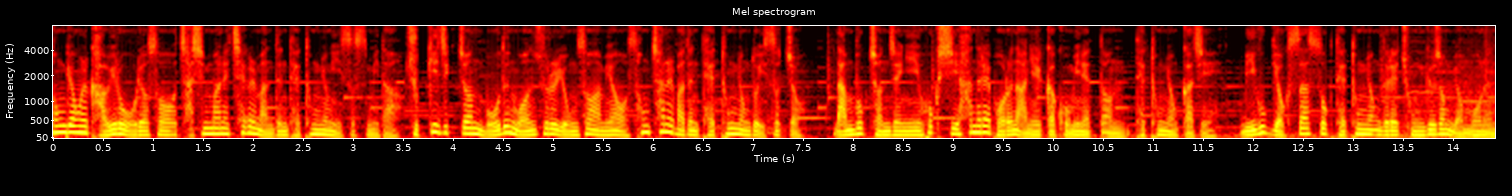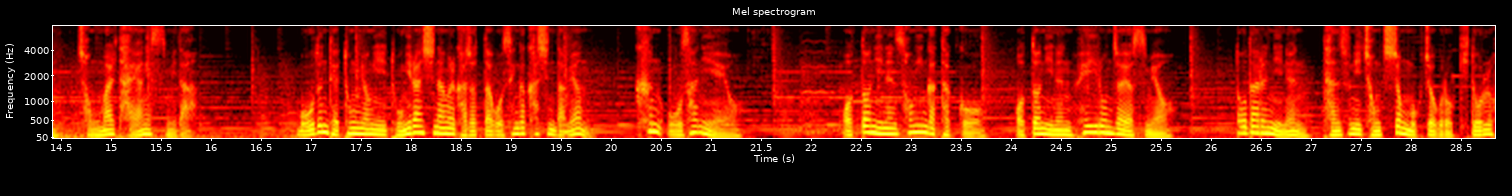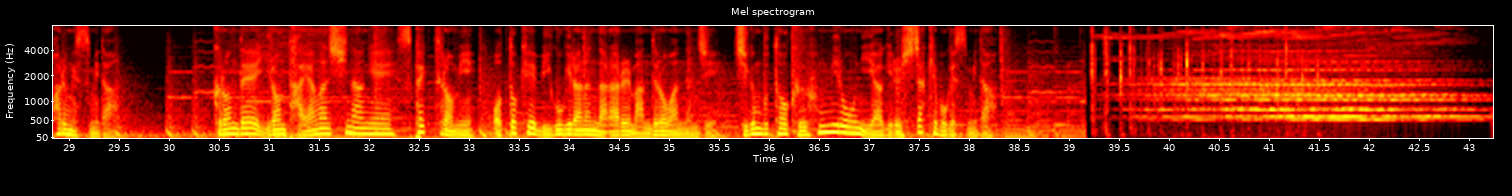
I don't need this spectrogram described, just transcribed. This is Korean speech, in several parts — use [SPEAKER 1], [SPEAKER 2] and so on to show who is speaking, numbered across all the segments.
[SPEAKER 1] 성경을 가위로 오려서 자신만의 책을 만든 대통령이 있었습니다. 죽기 직전 모든 원수를 용서하며 성찬을 받은 대통령도 있었죠. 남북 전쟁이 혹시 하늘의 벌은 아닐까 고민했던 대통령까지 미국 역사 속 대통령들의 종교적 면모는 정말 다양했습니다. 모든 대통령이 동일한 신앙을 가졌다고 생각하신다면 큰 오산이에요. 어떤 이는 성인 같았고 어떤 이는 회의론자였으며 또 다른 이는 단순히 정치적 목적으로 기도를 활용했습니다. 그런데 이런 다양한 신앙의 스펙트럼이 어떻게 미국이라는 나라를 만들어 왔는지 지금부터 그 흥미로운 이야기를 시작해 보겠습니다.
